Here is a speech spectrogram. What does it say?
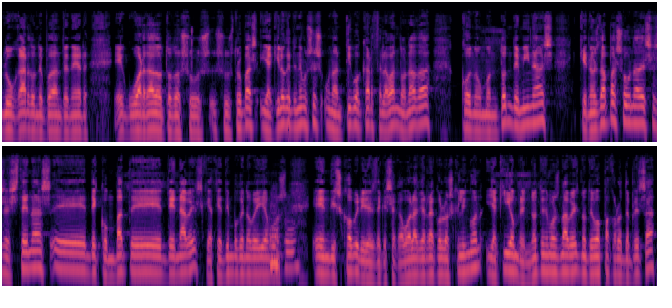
lugar donde puedan tener eh, guardado todos sus, sus tropas. Y aquí lo que tenemos es una antigua cárcel abandonada con un montón de minas que nos da paso a una de esas escenas eh, de combate de naves que hacía tiempo que no veíamos en Discovery desde que se acabó la guerra con los Klingon. Y aquí, hombre, no tenemos naves, no tenemos pájaros de presa,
